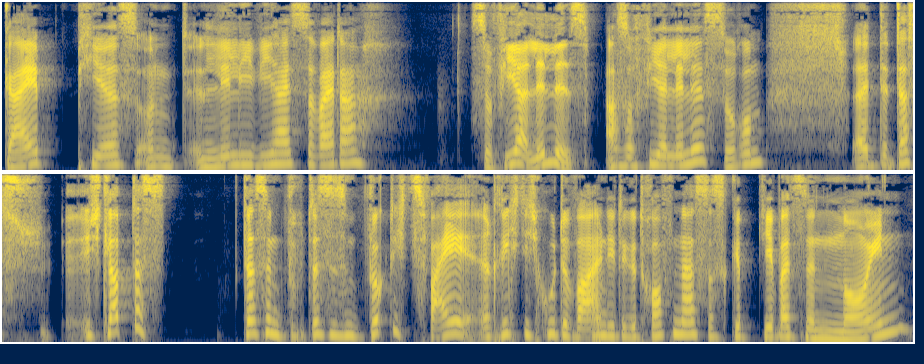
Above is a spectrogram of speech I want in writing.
Guy, Pierce und Lilly, wie heißt sie weiter? Sophia Lillis. Ach, Sophia Lillis, so rum. Äh, das, ich glaube, das, das sind, das sind wirklich zwei richtig gute Wahlen, die du getroffen hast. Es gibt jeweils eine 9.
